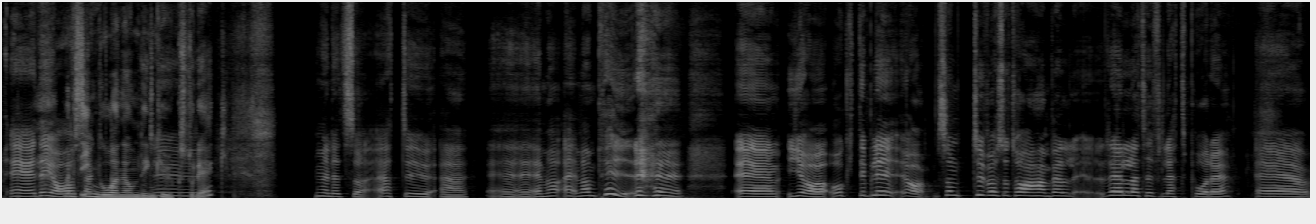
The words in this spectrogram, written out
Eh, där jag har Väldigt ingående om din du- kukstorlek. men lite så, att du är eh, en, va- en vampyr. eh, ja, och det blir, ja, som tur var så tar han väl relativt lätt på det. Eh,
